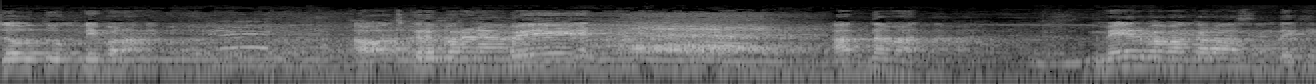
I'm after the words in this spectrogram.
যৌতুক নিব না। আওয়াজ করে পড়েন আমি হাত নামান। মেয়ের বাবা কারও আছেন দেখি?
